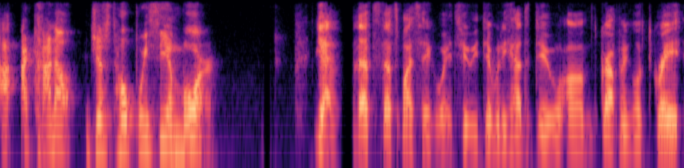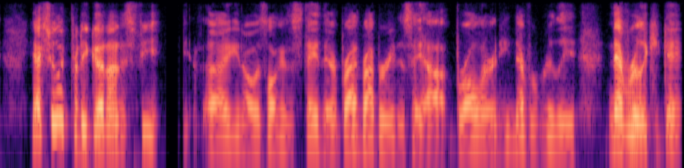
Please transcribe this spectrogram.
I, I kind of just hope we see him more. Yeah, that's that's my takeaway too. He did what he had to do. Um, grappling looked great. He actually looked pretty good on his feet. Uh, you know, as long as it stayed there. Bryan Barberena is a uh, brawler, and he never really, never really could get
